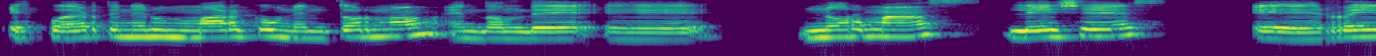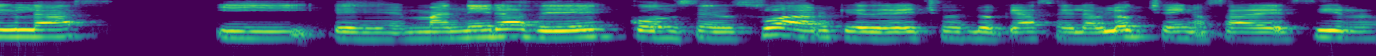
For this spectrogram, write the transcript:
Es poder tener un marco, un entorno en donde eh, normas, leyes, eh, reglas y eh, maneras de consensuar, que de hecho es lo que hace la blockchain, o sea, decir,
